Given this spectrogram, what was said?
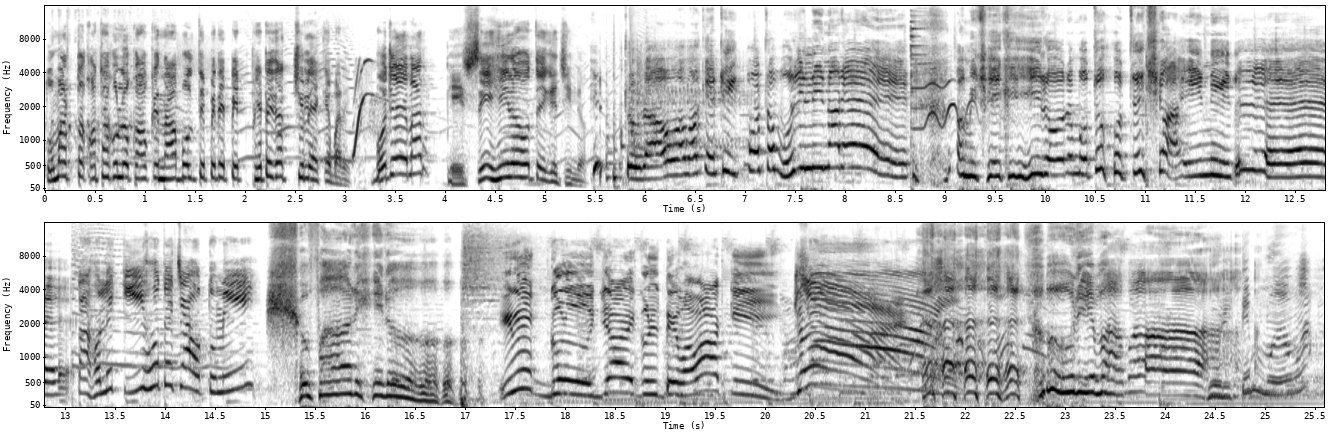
তোমার তো কথাগুলো কাউকে না বলতে পেরে পেট ফেটে যাচ্ছিল একেবারে। বোঝো এবার? বেশি হিরো হতে গেছিল। তোরাও আমাকে ঠিক মতো বুঝলি না রে। আমি ঠিক হিরোর মতো হতে চাইনি রে। তাহলে কি হতে চাও তুমি? সুপার হিরো ইরে গুরু জয় গুলটে বাবা কি? জয়! ওরে বাবা। মামা?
